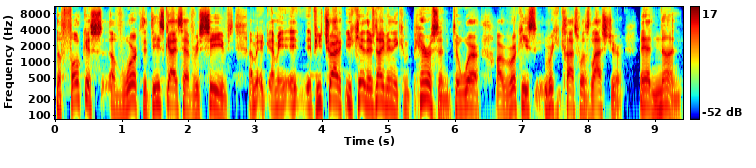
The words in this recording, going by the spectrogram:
the focus of work that these guys have received. I mean, I mean, if you try to, you can't. There's not even any comparison to where our rookies rookie class was last year. They had none.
